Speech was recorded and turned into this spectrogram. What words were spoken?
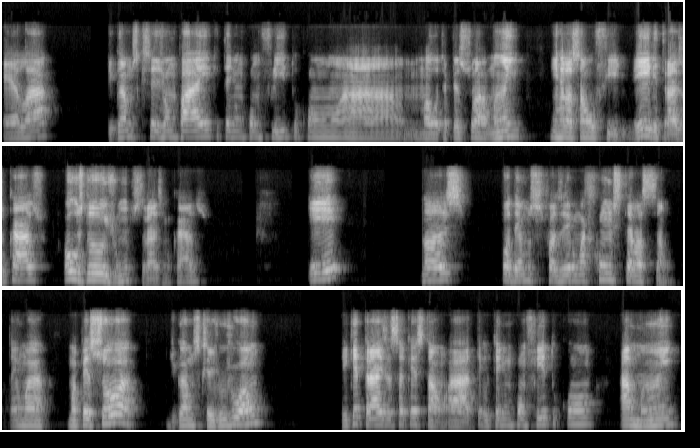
ela, digamos que seja um pai que tenha um conflito com a, uma outra pessoa, a mãe, em relação ao filho. Ele traz o caso, ou os dois juntos trazem o caso, e nós podemos fazer uma constelação. Tem uma, uma pessoa, digamos que seja o João, e que traz essa questão. Ah, eu tenho um conflito com a mãe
